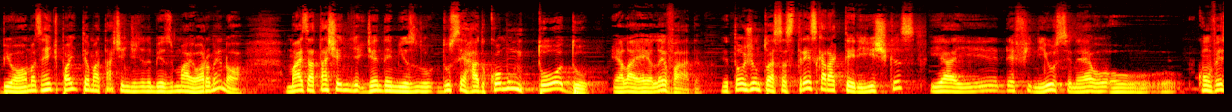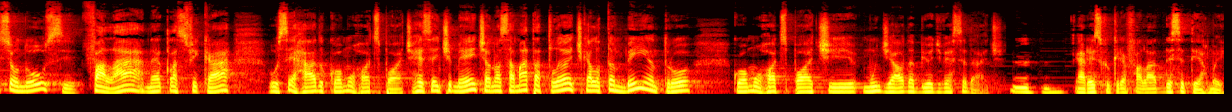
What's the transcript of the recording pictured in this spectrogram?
biomas, a gente pode ter uma taxa de endemismo maior ou menor. Mas a taxa de endemismo do cerrado como um todo, ela é elevada. Então juntou essas três características e aí definiu-se, né, convencionou-se falar, né, classificar o cerrado como hotspot. Recentemente, a nossa Mata Atlântica, ela também entrou como hotspot mundial da biodiversidade. Uhum. Era isso que eu queria falar desse termo aí.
